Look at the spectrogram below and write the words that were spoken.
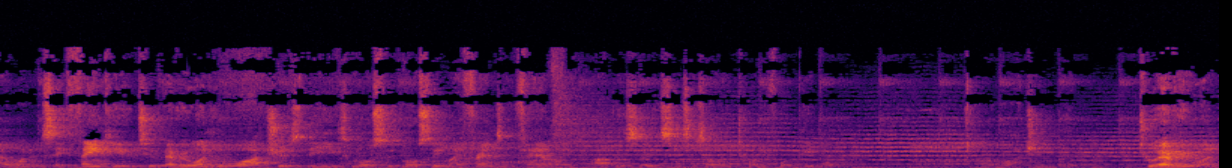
I wanted to say thank you to everyone who watches these, mostly, mostly my friends and family, obviously, since there's only 24 people are watching. But to everyone,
